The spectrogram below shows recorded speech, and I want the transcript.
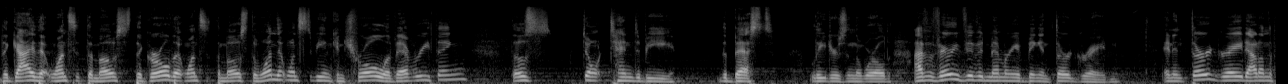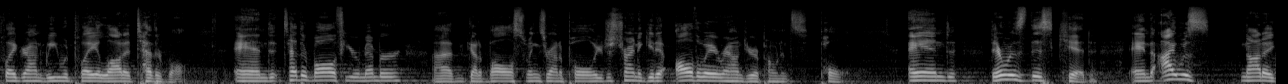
The guy that wants it the most, the girl that wants it the most, the one that wants to be in control of everything. Those don't tend to be the best leaders in the world. I have a very vivid memory of being in third grade. And in third grade, out on the playground, we would play a lot of tetherball. And tetherball, if you remember, uh, you've got a ball, swings around a pole. You're just trying to get it all the way around your opponent's pole. And there was this kid, and I was not a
